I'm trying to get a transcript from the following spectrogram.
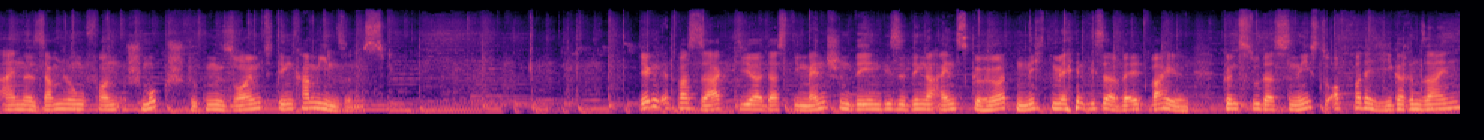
eine Sammlung von Schmuckstücken säumt den Kaminsims. Irgendetwas sagt dir, dass die Menschen, denen diese Dinge einst gehörten, nicht mehr in dieser Welt weilen. Könntest du das nächste Opfer der Jägerin sein?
